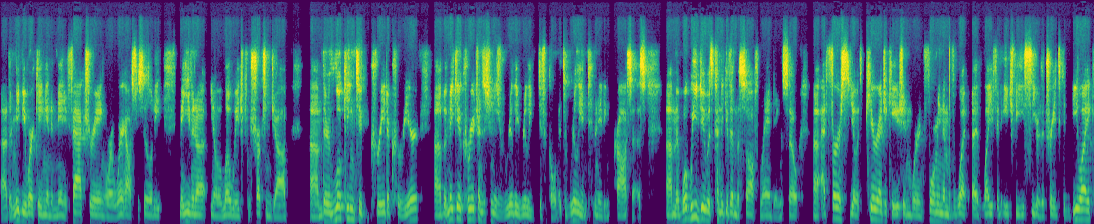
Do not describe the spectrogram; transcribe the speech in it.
Uh, they may be working in a manufacturing or a warehouse facility, may even a you know a low wage construction job, um, they're looking to create a career, uh, but making a career transition is really, really difficult. It's a really intimidating process. Um, and what we do is kind of give them a soft landing. So uh, at first, you know, it's peer education. We're informing them of what life in HVAC or the trades can be like.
